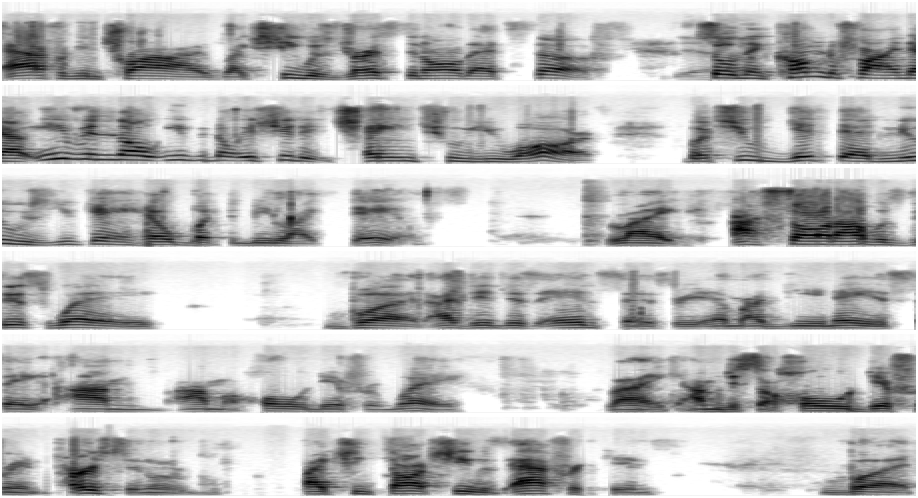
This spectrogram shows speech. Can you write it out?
African tribes. Like she was dressed in all that stuff. Yeah. So then come to find out, even though even though it shouldn't change who you are, but you get that news, you can't help but to be like, damn. Like I thought I was this way, but I did this ancestry and my DNA is saying I'm I'm a whole different way. Like I'm just a whole different person. Like she thought she was African, but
